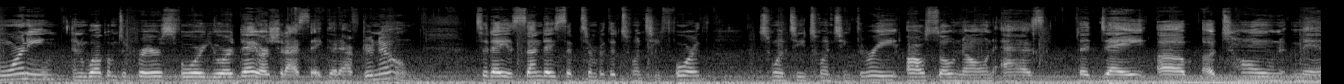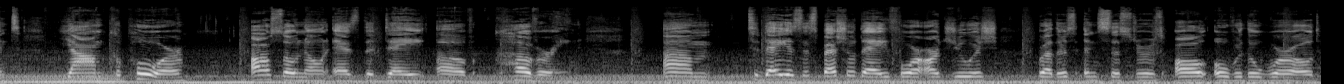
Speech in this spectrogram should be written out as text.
morning and welcome to prayers for your day, or should I say, good afternoon. Today is Sunday, September the 24th, 2023, also known as the Day of Atonement, Yom Kippur, also known as the Day of Covering. Um, today is a special day for our Jewish brothers and sisters all over the world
